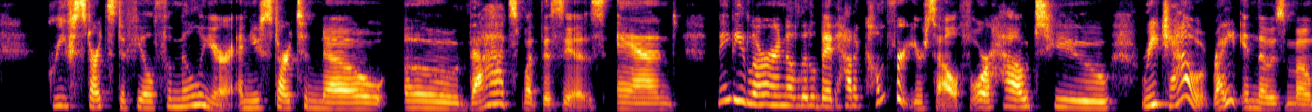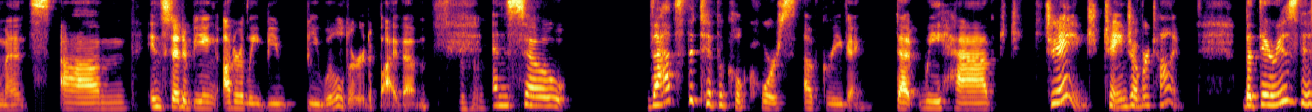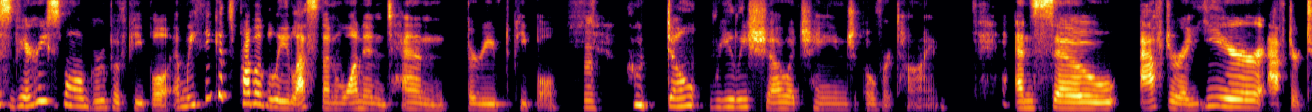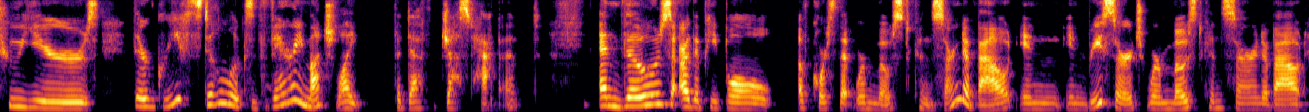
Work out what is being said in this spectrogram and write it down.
grief starts to feel familiar and you start to know, oh, that's what this is. And maybe learn a little bit how to comfort yourself or how to reach out, right, in those moments um, instead of being utterly be- bewildered by them. Mhm. And so that's the typical course of grieving that we have change, change over time. But there is this very small group of people, and we think it's probably less than one in 10 bereaved people Mm. who don't really show a change over time. And so after a year, after two years, their grief still looks very much like the death just happened. And those are the people, of course, that we're most concerned about in, in research. We're most concerned about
